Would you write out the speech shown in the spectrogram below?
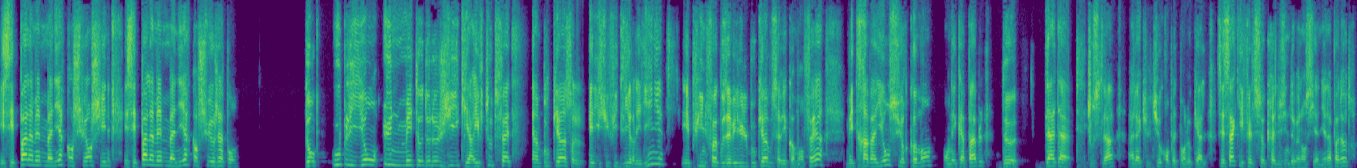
Et c'est pas la même manière quand je suis en Chine. Et c'est pas la même manière quand je suis au Japon. Donc, oublions une méthodologie qui arrive toute faite, un bouquin sur lequel il suffit de lire les lignes, et puis une fois que vous avez lu le bouquin, vous savez comment faire, mais travaillons sur comment on est capable d'adapter tout cela à la culture complètement locale. C'est ça qui fait le secret de l'usine de Valenciennes. Il n'y en a pas d'autre?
